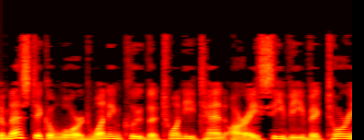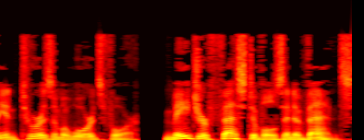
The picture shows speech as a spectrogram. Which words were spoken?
Domestic award won include the 2010 RACV Victorian Tourism Awards for Major Festivals and Events,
